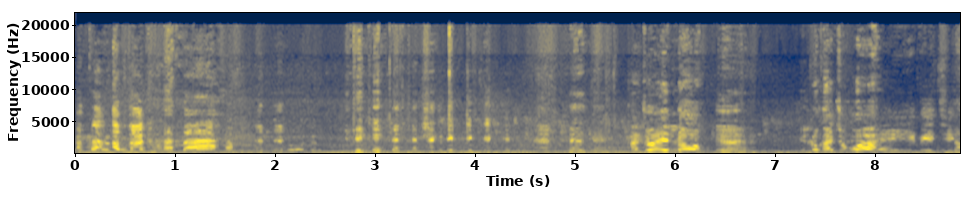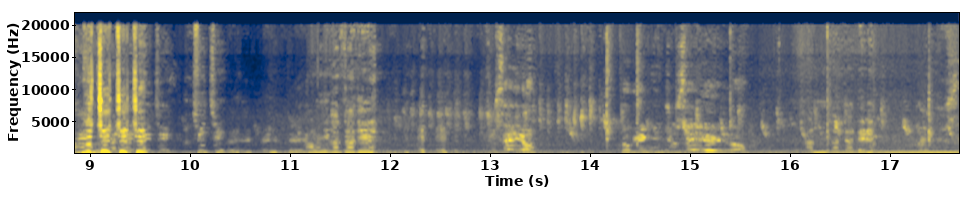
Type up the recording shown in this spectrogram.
아빠 아빠 줘 아빠. 가져와 일로. 일로 가지고 와. 너 찌찌찌. 할머니 갖다 드려. 주세요. 도경님 주세요 일로. 할머니 갖다 드려. 아, 주세요.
